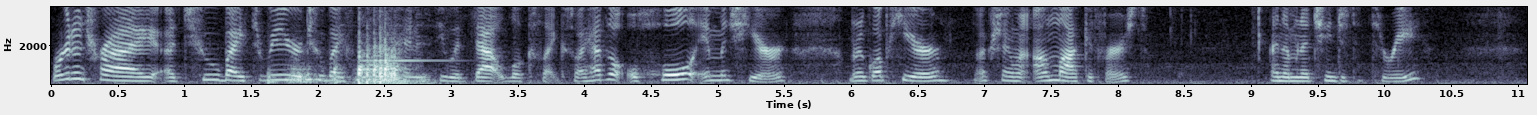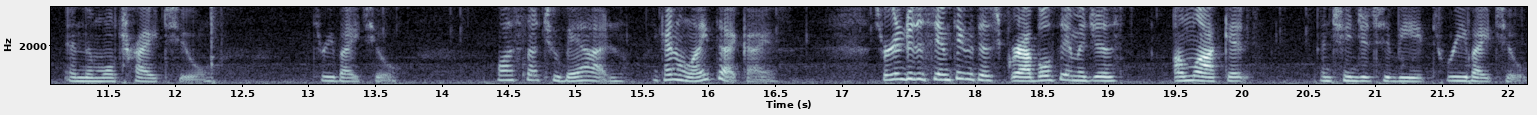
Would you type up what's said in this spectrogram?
We're going to try a 2 by 3 or 2 by 4 and kind of see what that looks like. So I have the whole image here. I'm going to go up here. Actually, I'm going to unlock it first. And I'm going to change it to 3. and then we'll try two. Three by two. Well, that's not too bad. I kind of like that, guys. So we're going to do the same thing with this. Grab both images, unlock it, and change it to be three by two.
